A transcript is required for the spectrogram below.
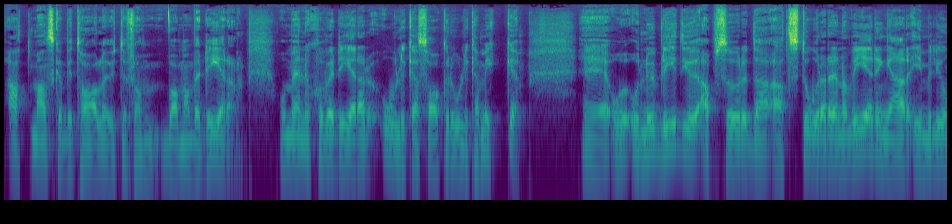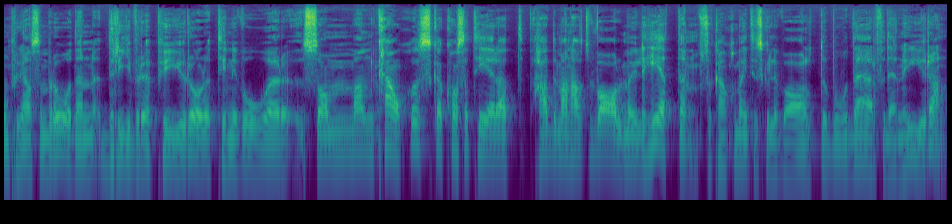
att man ska betala utifrån vad man värderar. Och människor värderar olika saker olika mycket. Eh, och, och, nu blir det ju absurda att stora renoveringar i miljonprogramsområden driver upp hyror till nivåer som man kanske ska konstatera att hade man haft valmöjligheten så kanske man inte skulle valt att bo där för den hyran.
